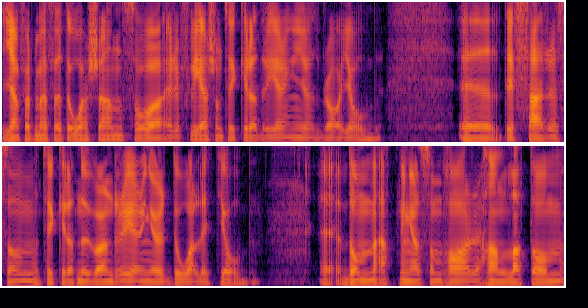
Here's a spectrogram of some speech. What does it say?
jämfört med för ett år sedan så är det fler som tycker att regeringen gör ett bra jobb. Eh, det är färre som tycker att nuvarande regering gör ett dåligt jobb. Eh, de mätningar som har handlat om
